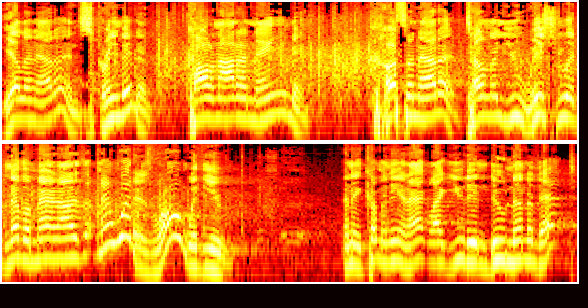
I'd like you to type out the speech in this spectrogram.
yelling at her and screaming and calling out her name and cussing at her and telling her you wish you had never married her. Man, what is wrong with you? And then coming in and act like you didn't do none of that.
